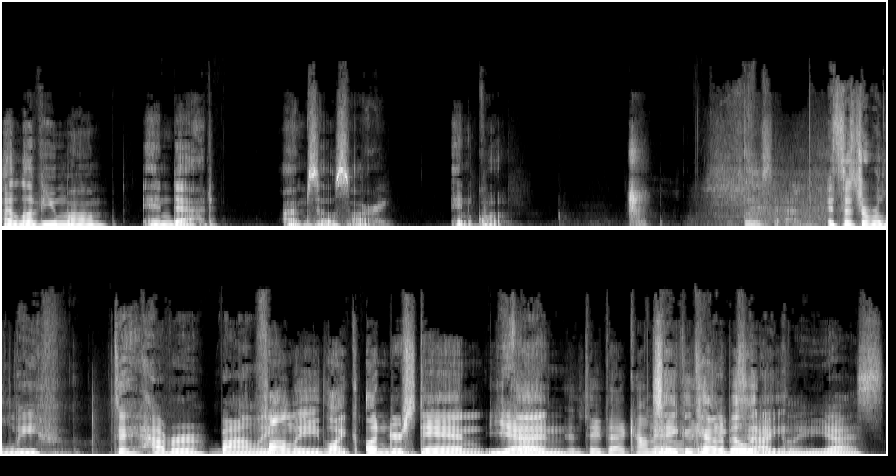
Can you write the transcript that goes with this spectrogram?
I love you, mom and dad. I'm so sorry. End quote. So sad. It's such a relief to have her finally. finally like understand Yeah, that and And take that accountability. take accountability. Exactly. Yes.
